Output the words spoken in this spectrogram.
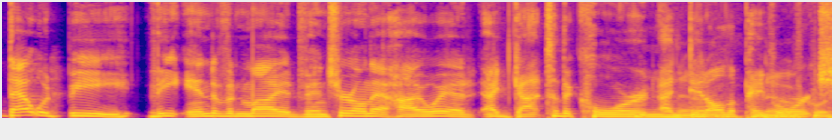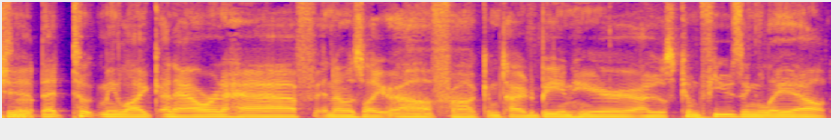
that would be the end of my adventure on that highway. I, I got to the court. I did all the paperwork course shit. not. That took me like an hour and a half. And I was like, oh, fuck, I'm tired of being here. I was confusing layout.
